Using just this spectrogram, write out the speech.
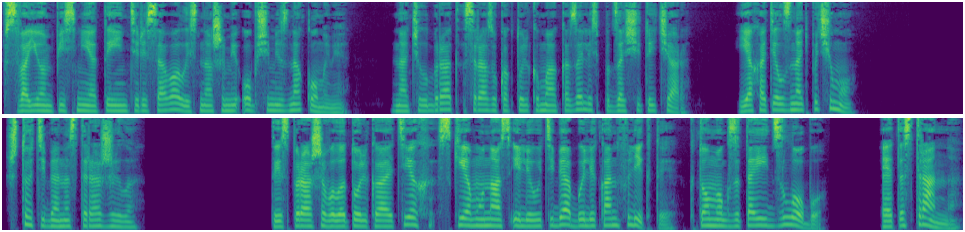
В своем письме ты интересовалась нашими общими знакомыми. Начал брат сразу, как только мы оказались под защитой чар. Я хотел знать, почему. Что тебя насторожило? Ты спрашивала только о тех, с кем у нас или у тебя были конфликты, кто мог затаить злобу. Это странно.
